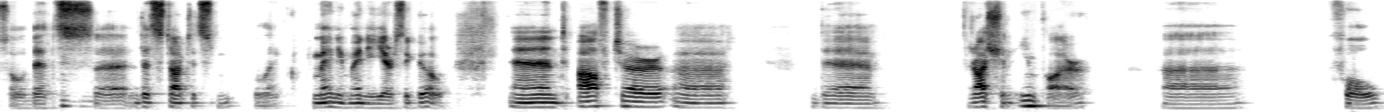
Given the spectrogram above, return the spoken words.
so that's mm-hmm. uh, that started like many many years ago and after uh, the russian empire uh, fall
